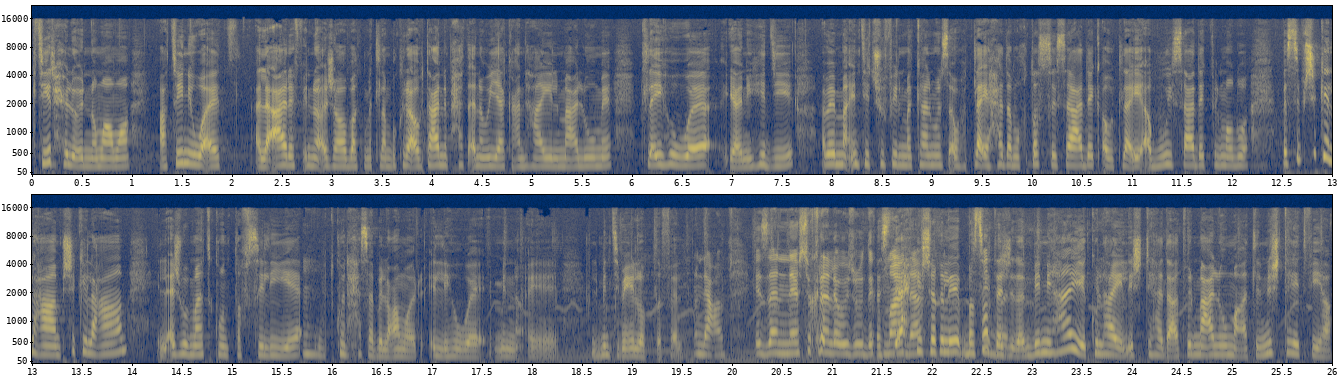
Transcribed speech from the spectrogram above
كثير حلو إنه ماما أعطيني وقت لاعرف إنه إجاوبك مثلا بكرة أو تعال نبحث أنا وياك عن هاي المعلومة. بتلاقيه هو يعني هدي. قبل ما انت تشوفي المكان المناسب أو تلاقي حدا مختص يساعدك أو تلاقي أبوي يساعدك في الموضوع. بس بشكل عام بشكل عام الأجوبة ما تكون تفصيلية وتكون حسب العمر اللي هو من البنت له الطفل نعم. اذا شكرا لوجودك بس معنا. بس أحكي شغلة بسيطة فضل. جدا. بالنهايه كل هاي الاجتهادات والمعلومات اللي بنجتهد فيها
